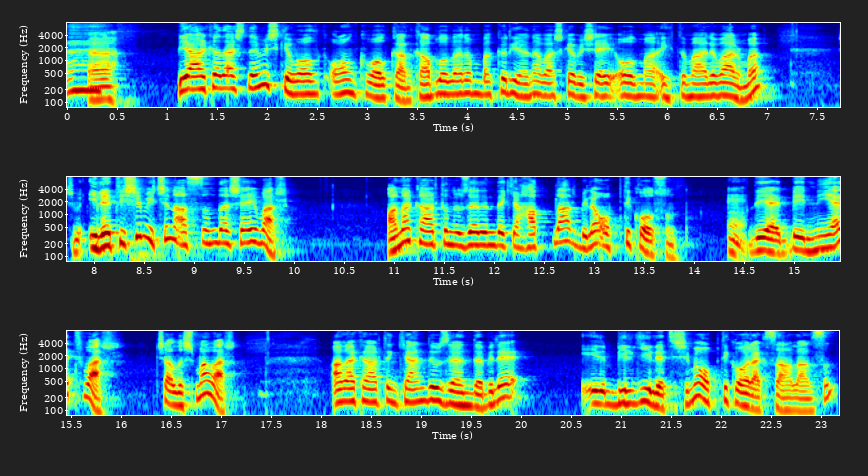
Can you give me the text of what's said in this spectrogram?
Ee, bir arkadaş demiş ki Vol Onk Volkan kabloların bakır yerine başka bir şey olma ihtimali var mı? Şimdi iletişim için aslında şey var. Anakartın üzerindeki hatlar bile optik olsun diye bir niyet var. Çalışma var. Anakartın kendi üzerinde bile il- bilgi iletişimi optik olarak sağlansın.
